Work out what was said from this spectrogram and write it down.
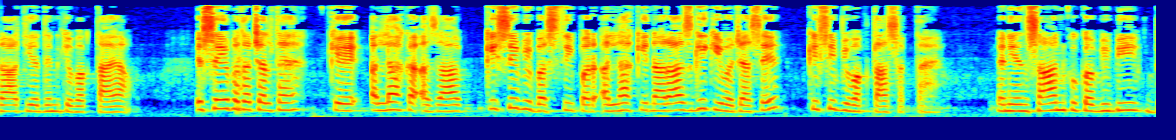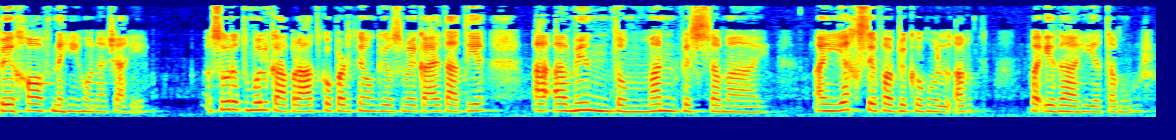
رات یا دن کے وقت آیا۔ اس سے یہ پتا چلتا ہے کہ اللہ کا عذاب کسی بھی بستی پر اللہ کی ناراضگی کی وجہ سے کسی بھی وقت آ سکتا ہے۔ یعنی انسان کو کبھی بھی بے خوف نہیں ہونا چاہیے۔ سورت ملک آپ رات کو پڑھتے ہوں گے، اس میں ایک آیت آتی ہے امن تم من پسمائے یخ صفا بکم الرد ادا ہی تمور۔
